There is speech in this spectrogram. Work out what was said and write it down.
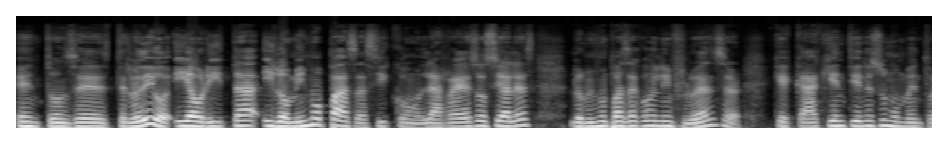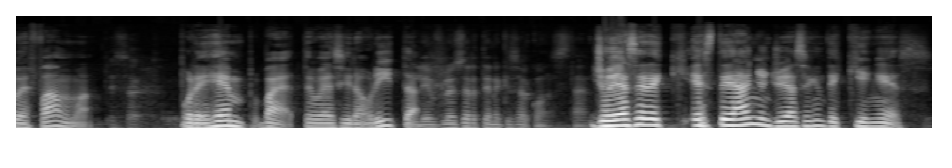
Entonces, te lo digo, y ahorita, y lo mismo pasa así con las redes sociales, lo mismo pasa con el influencer, que cada quien tiene su momento de fama. Por ejemplo, vaya, te voy a decir ahorita, El influencer tiene que ser constante. yo ya sé de, este año, yo ya sé de quién es.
